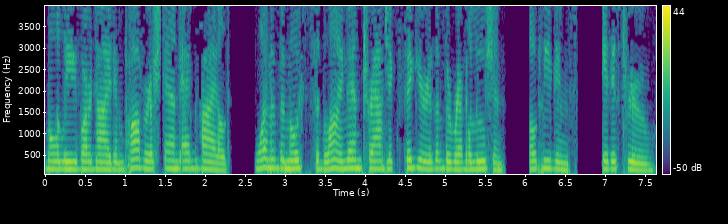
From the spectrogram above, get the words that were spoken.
Bolivar died impoverished and exiled, one of the most sublime and tragic figures of the revolution. O'Higgins, it is true,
